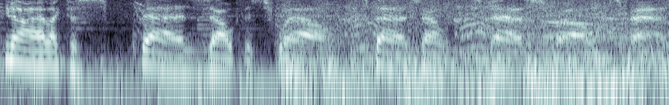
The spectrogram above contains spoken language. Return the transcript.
You know, I like to spaz out the 12. Spaz out, spaz 12, spaz.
